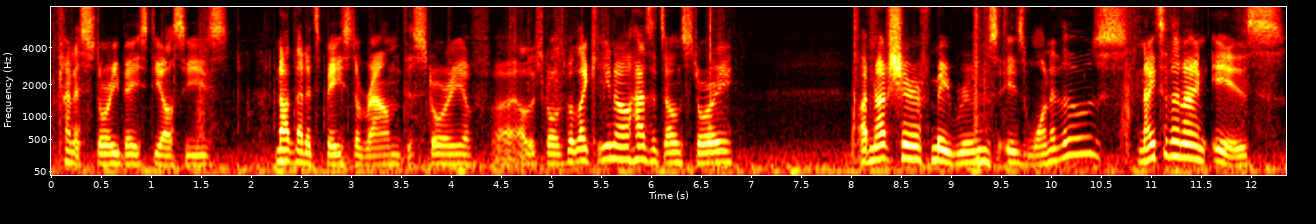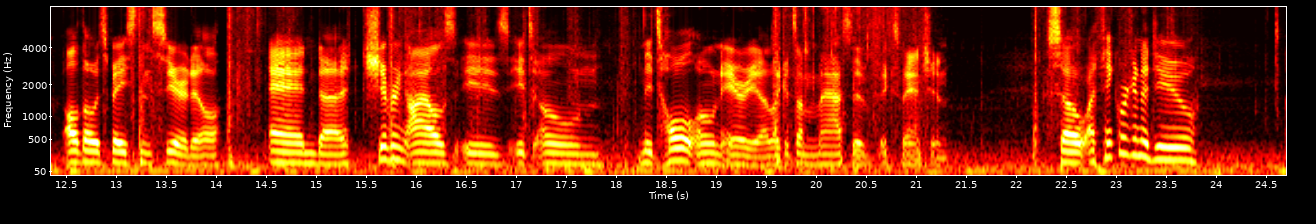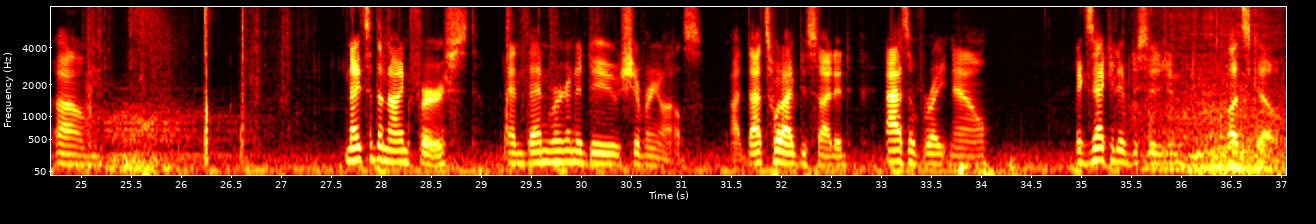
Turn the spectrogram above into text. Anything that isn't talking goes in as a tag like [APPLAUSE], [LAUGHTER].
kind of story-based DLCs. Not that it's based around the story of uh, Elder Scrolls, but like you know, has its own story. I'm not sure if Mehrunes is one of those. Knights of the Nine is, although it's based in Cyrodiil, and uh, Shivering Isles is its own, its whole own area. Like it's a massive expansion. So I think we're gonna do. Um, Knights of the Nine first, and then we're gonna do Shivering Isles. Uh, that's what I've decided as of right now. Executive decision. Let's go.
